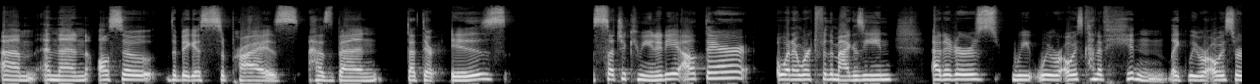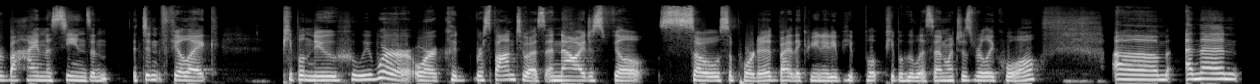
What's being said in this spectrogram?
Um, and then also the biggest surprise has been that there is such a community out there. When I worked for the magazine editors, we we were always kind of hidden. Like we were always sort of behind the scenes and it didn't feel like people knew who we were or could respond to us. And now I just feel so supported by the community people people who listen, which is really cool. Um, and then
